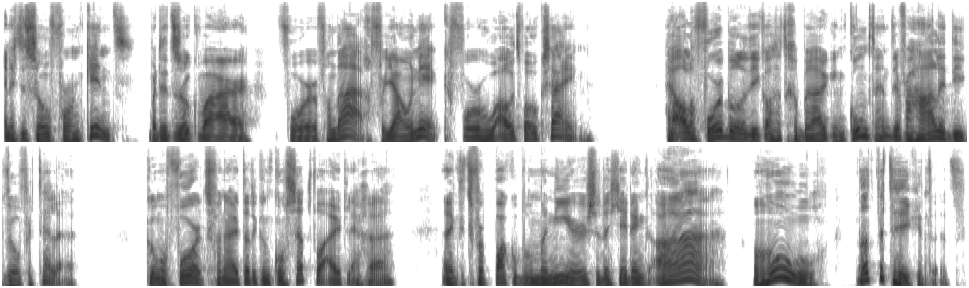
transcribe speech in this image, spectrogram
En dit is zo voor een kind, maar dit is ook waar voor vandaag, voor jou en ik, voor hoe oud we ook zijn. alle voorbeelden die ik altijd gebruik in content, de verhalen die ik wil vertellen, komen voort vanuit dat ik een concept wil uitleggen en ik dit verpak op een manier zodat jij denkt, ah, oh, dat betekent het.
